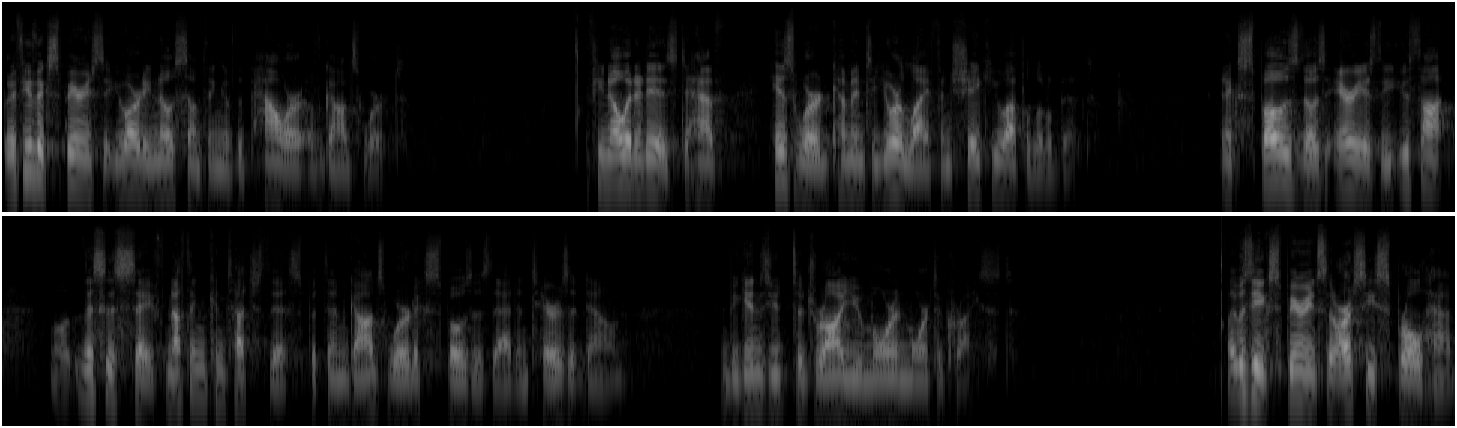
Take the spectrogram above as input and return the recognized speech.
But if you've experienced it, you already know something of the power of God's word. If you know what it is to have His word come into your life and shake you up a little bit and expose those areas that you thought well, this is safe. Nothing can touch this. But then God's word exposes that and tears it down and begins to draw you more and more to Christ. That was the experience that R.C. Sproul had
